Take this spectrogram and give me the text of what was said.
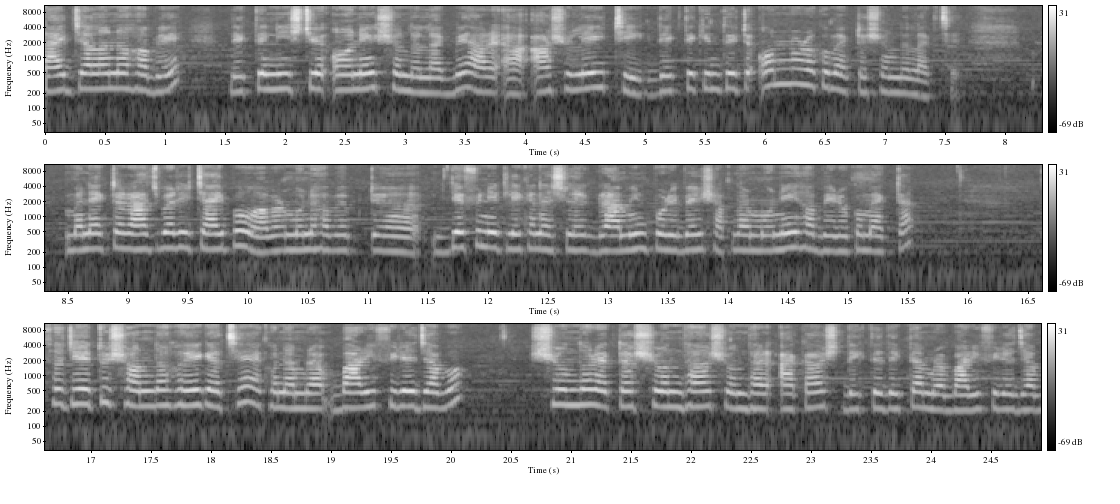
লাইট জ্বালানো হবে, দেখতে নিশ্চয়ই অনেক সুন্দর লাগবে। আর আসলেই ঠিক, দেখতে কিন্তু এটা অন্যরকম একটা সুন্দর লাগছে। মানে একটা রাজবাড়ি টাইপও আবার মনে হবে ডেফিনেটলি এখানে আসলে গ্রামীণ পরিবেশ, আপনার মনেই হবে এরকম একটা। সো যেহেতু সন্ধ্যা হয়ে গেছে, এখন আমরা বাড়ি ফিরে যাব। সুন্দর একটা সন্ধ্যা, সন্ধ্যার আকাশ, দেখতে দেখতে আমরা বাড়ি ফিরে যাব।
